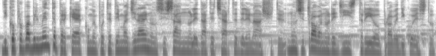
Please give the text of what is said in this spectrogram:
Dico probabilmente perché, come potete immaginare, non si sanno le date certe delle nascite, non si trovano registri o prove di questo.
